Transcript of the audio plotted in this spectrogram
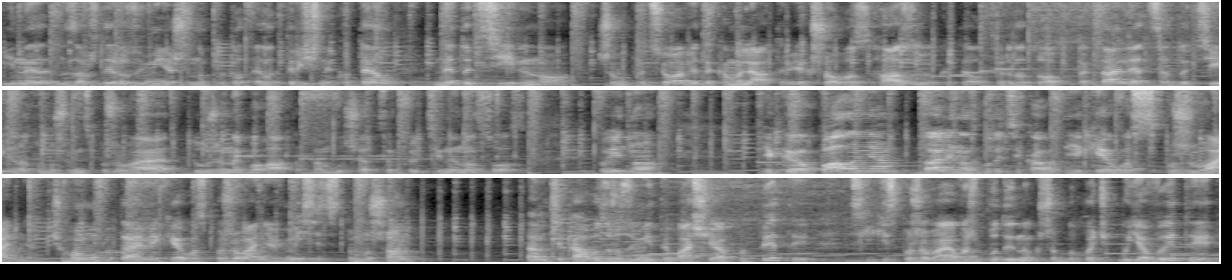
і не завжди розуміє, що, наприклад, електричний котел недоцільно, щоб працював від акумуляторів. Якщо у вас газовий котел, твердотоп і так далі, це доцільно, тому що він споживає дуже небагато. Там лише циркуляційний насос. Відповідно, яке опалення. Далі нас буде цікавити, яке у вас споживання. Чого ми питаємо, яке у вас споживання в місяць? Тому що там цікаво зрозуміти ваші апетити, скільки споживає ваш будинок, щоб хоч уявити,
